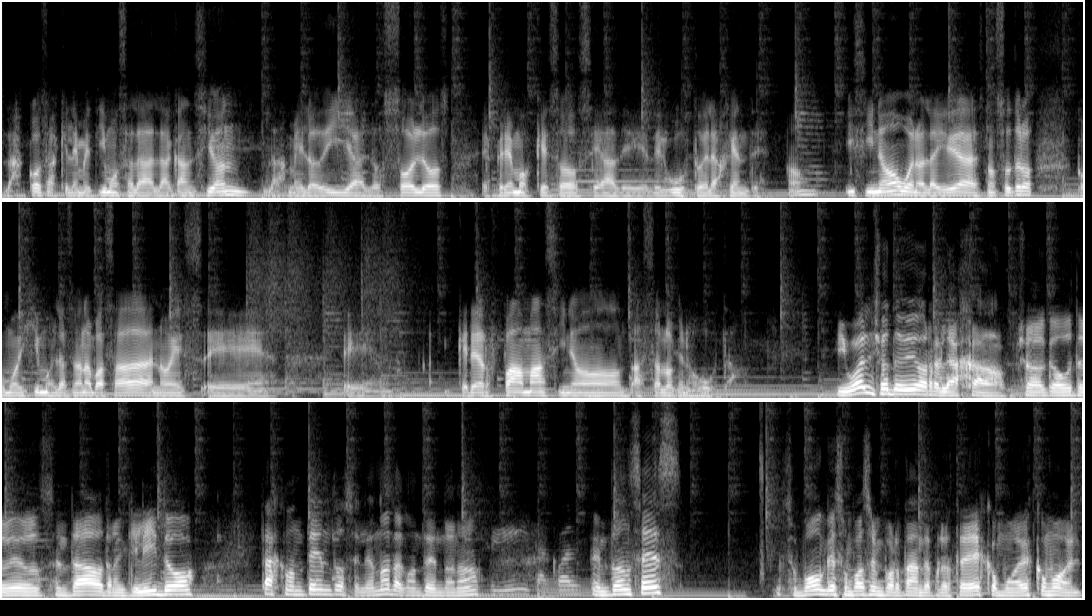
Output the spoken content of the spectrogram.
las cosas que le metimos a la, canción, las melodías, los solos, esperemos que eso sea de- del gusto de la gente. ¿no? Y si no, bueno, la idea es nosotros, como dijimos la semana pasada, no es eh, eh, querer fama, sino hacer lo que nos gusta. Igual yo te veo relajado. Yo acabo te veo sentado, tranquilito. Estás contento, se le nota contento, ¿no? Sí, tal cual. Entonces, supongo que es un paso importante para ustedes, como es como el,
